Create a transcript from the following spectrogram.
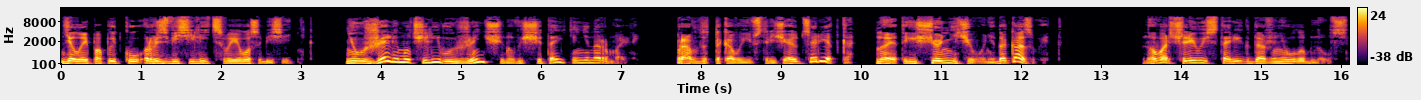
делая попытку развеселить своего собеседника. «Неужели молчаливую женщину вы считаете ненормальной? Правда, таковые встречаются редко, но это еще ничего не доказывает. Но ворчливый старик даже не улыбнулся.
